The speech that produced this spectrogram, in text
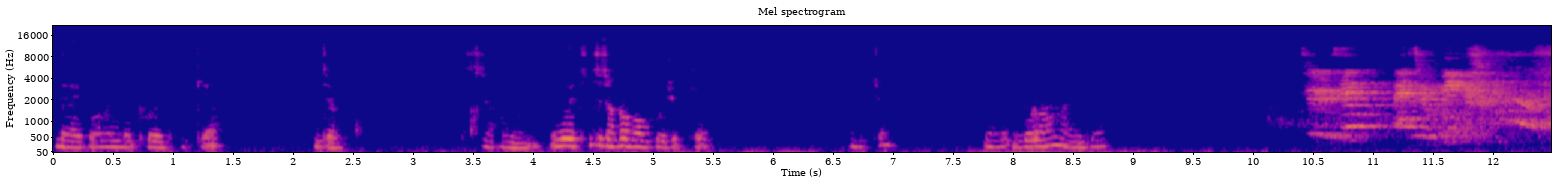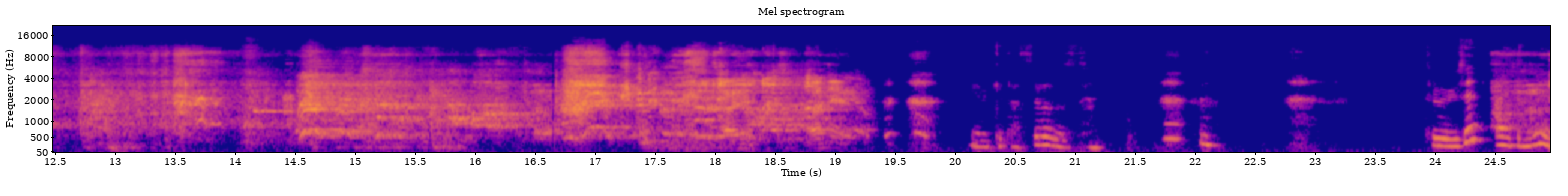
내가 이거 한번 보여드릴게요. 진짜 진짜 잠깐만요. 이거 진짜 잠깐만 보여줄게요. 알겠죠? 뭐, 뭐라 하면 안 돼요? 아니 아니 이렇게 다 쓰러졌어요. 둘, 셋, 아이전미.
